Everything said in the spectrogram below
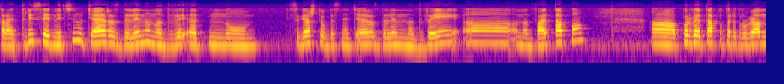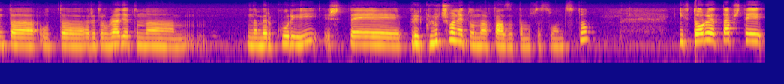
трае 3 седмици, но тя е разделена на две, а, но сега ще обясня, тя е разделена на, две, а, на два етапа. А, първият етап от, ретроградната, от а, ретроградието на, на Меркурий ще е приключването на фазата му със Слънцето. И вторият етап ще е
